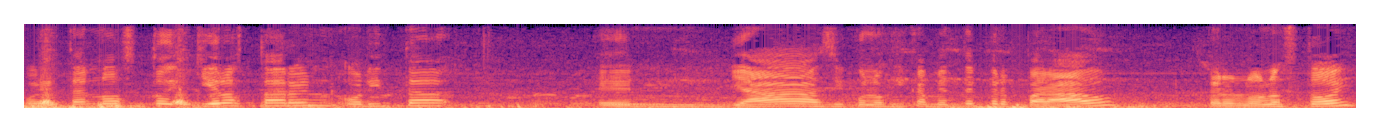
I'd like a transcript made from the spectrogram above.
Ahorita no estoy. Quiero estar en, ahorita en ya psicológicamente preparado, pero no lo estoy.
